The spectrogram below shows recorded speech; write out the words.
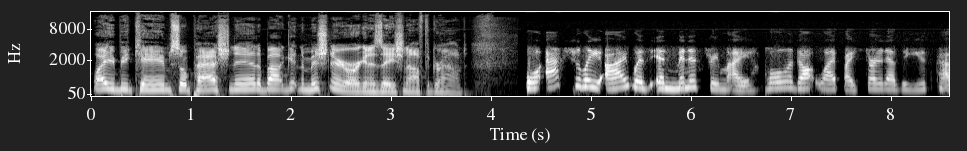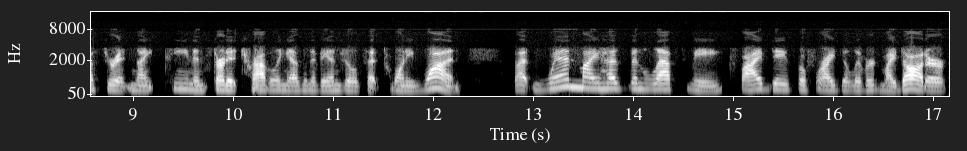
why you became so passionate about getting a missionary organization off the ground Well, actually, I was in ministry my whole adult life. I started as a youth pastor at 19 and started traveling as an evangelist at 21. But when my husband left me five days before I delivered my daughter,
